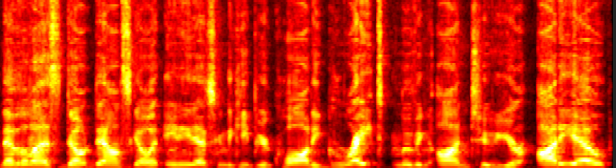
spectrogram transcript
Nevertheless, don't downscale at any. That's going to keep your quality great. Moving on to your audio.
